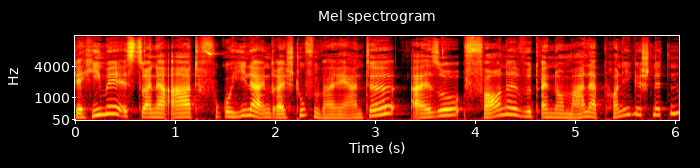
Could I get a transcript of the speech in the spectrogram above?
Der Hime ist so eine Art Fukuhila in drei Stufen Variante. Also vorne wird ein normaler Pony geschnitten,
